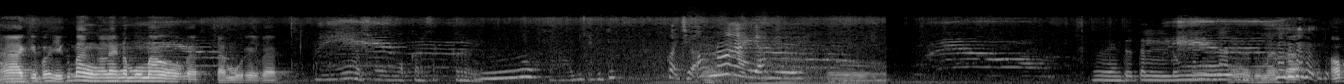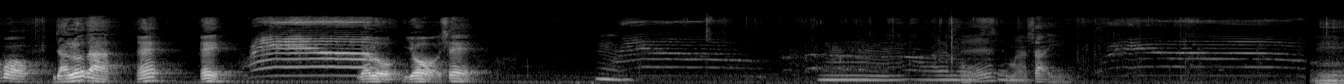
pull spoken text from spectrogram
Nah, iki Pak, iku mang oleh nemu mau Beb, jamure Beb. Kok jek ono ayah nih? Eh, untuk telu Eh, dimasak. Apa? Njaluk ta? Eh? Ya lo, yo, se. Hmm. Hmm, awal Eh, dimasak. Ini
